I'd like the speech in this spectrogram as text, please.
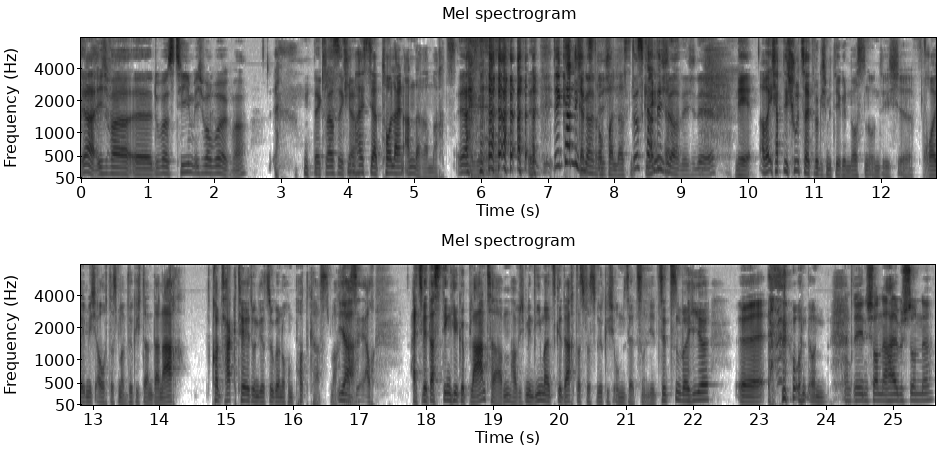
äh, Ja, ich war, äh, du warst Team, ich war Work, wa? Der Klassiker. Team heißt ja toll, ein anderer macht's. ja. Den kann ich noch drauf nicht. verlassen. Das kann Nee, ich noch nicht, nee. Nee, aber ich habe die Schulzeit wirklich mit dir genossen und ich äh, freue mich auch, dass man wirklich dann danach Kontakt hält und jetzt sogar noch einen Podcast macht. Ja. Das ist auch, als wir das Ding hier geplant haben, habe ich mir niemals gedacht, dass wir es wirklich umsetzen. Und jetzt sitzen wir hier äh, und, und Und reden schon eine halbe Stunde.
